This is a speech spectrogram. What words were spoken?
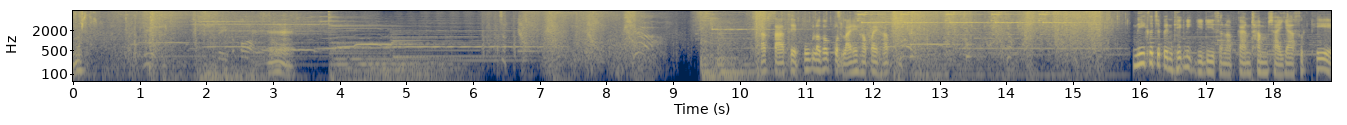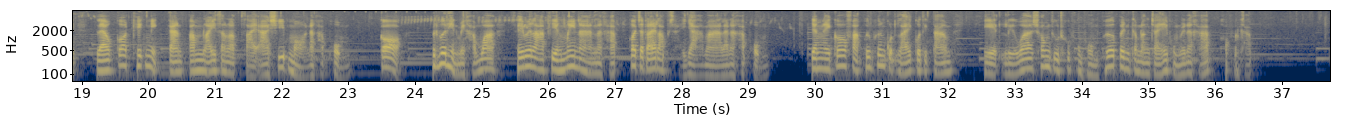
อ่ารักษาเสร็จปุ๊บเราก็กดไลค์ให้เขาไปครับ นี่ก็จะเป็นเทคนิคดีๆสำหรับการทำฉายาสุดเท่ แล้วก็เทคนิคการปั๊มไลท์สำหรับสายอาชีพหมอนะครับผมก็เพื่อนๆเห็นไหมครับว่าใช้เวลาเพียงไม่นานนะครับ ก็จะได้รับฉายามาแล้วนะครับผมยังไงก็ฝากเพื่อนๆกดไลค์กดติดตามเพจหรือว่าช่อง YouTube ของผม เพื่อเป็นกำลังใจให้ผมด้วยนะครับ ขอบคุณครับ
